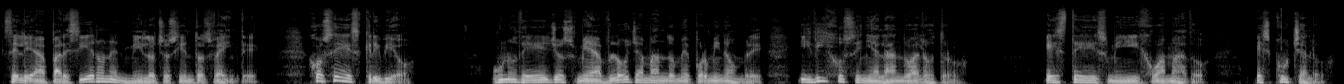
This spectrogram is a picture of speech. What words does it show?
se le aparecieron en 1820. José escribió, Uno de ellos me habló llamándome por mi nombre, y dijo señalando al otro, Este es mi Hijo amado, escúchalo.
